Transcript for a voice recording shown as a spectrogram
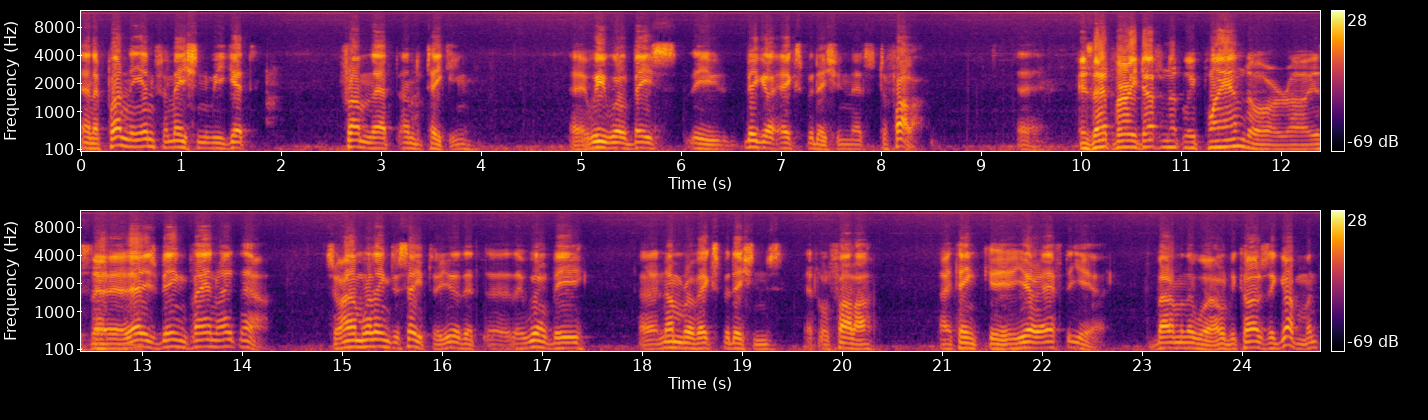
and upon the information we get from that undertaking, uh, we will base the bigger expedition that's to follow. Uh, Is that very definitely planned, or uh, is that? uh, that is being planned right now. So I'm willing to say to you that uh, there will be a number of expeditions that will follow, I think, uh, year after year, the bottom of the world, because the government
